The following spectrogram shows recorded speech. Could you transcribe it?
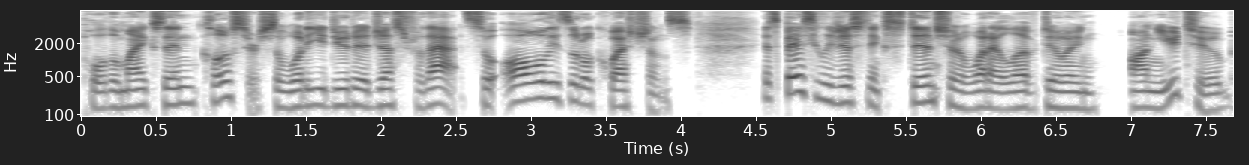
pull the mics in closer. So what do you do to adjust for that? So all these little questions. It's basically just an extension of what I love doing on YouTube,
